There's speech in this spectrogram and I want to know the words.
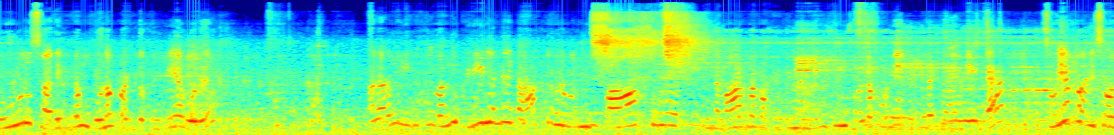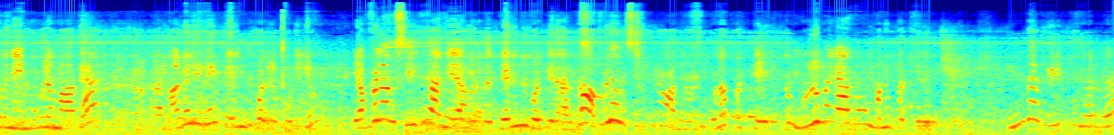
நூறு சதவீதம் குணப்படுத்தக்கூடிய ஒரு அதாவது இதுக்கு வந்து வெளியிலேருந்து டாக்டர் வந்து பார்த்து இந்த மார்பக புற்றுநோய் இருக்குன்னு சொல்லக்கூடியது கூட தேவையில்லை. சுய பரிசோதனை மூலமாக மகளிரை தெரிந்து கொள்ள முடியும் எவ்வளவு சீக்கிரம் அதை அவர்கள் தெரிந்து கொள்கிறார்களோ அவ்வளவு சீக்கிரம் அதை வந்து குணப்படுத்தி இருக்கு முழுமையாகவும் குணப்படுத்தி இருக்கு இந்த விழிப்புணர்வை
